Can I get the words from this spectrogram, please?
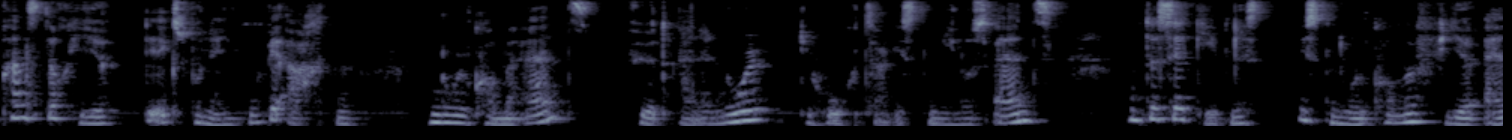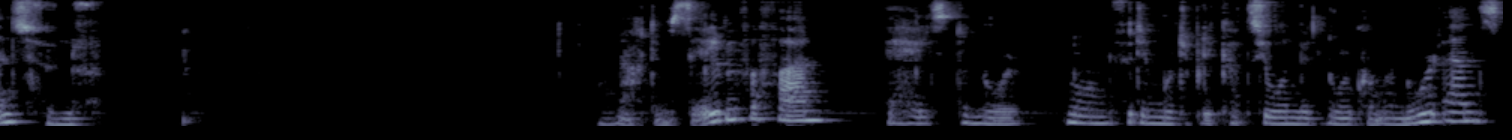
kannst auch hier die Exponenten beachten. 0,1 führt eine 0, die Hochzahl ist minus 1 und das Ergebnis ist 0,415. Und nach demselben Verfahren erhältst du 0 nun für die Multiplikation mit 0,01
